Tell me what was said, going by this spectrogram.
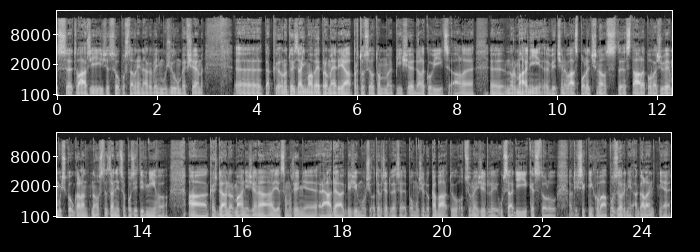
se tváří, že jsou postaveny na roveň mužům ve všem, Eh, tak ono to je zajímavé pro média, proto se o tom píše daleko víc, ale eh, normální většinová společnost stále považuje mužskou galantnost za něco pozitivního. A každá normální žena je samozřejmě ráda, když ji muž otevře dveře, pomůže do kabátu, odsune židli, usadí ji ke stolu a když se k ní chová pozorně a galantně. Eh,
